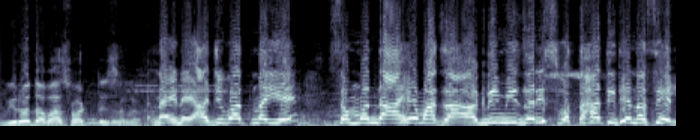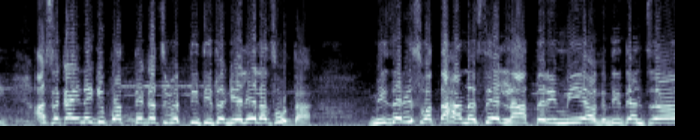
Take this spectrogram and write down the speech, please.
विरोधाभास वाटतोय सगळं. नाही नाही अजिबात नाहीये. संबंध आहे माझा. अगदी मी जरी स्वतः तिथे नसेल असं काही नाही की प्रत्येकच व्यक्ती तिथे गेलेलाच होता. मी जरी स्वतः नसेल ना तरी मी अगदी त्यांचं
